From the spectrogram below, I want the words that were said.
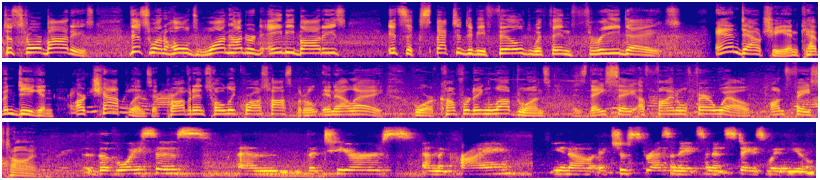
to store bodies. This one holds 180 bodies. It's expected to be filled within three days. Ann Douchy and Kevin Deegan are chaplains at Providence Holy Cross Hospital in LA who are comforting loved ones as they say a final farewell on FaceTime. The voices and the tears and the crying, you know, it just resonates and it stays with you.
